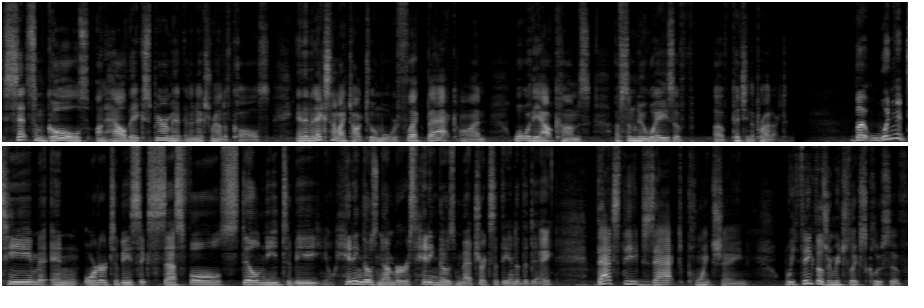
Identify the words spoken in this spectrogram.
set some goals on how they experiment in the next round of calls. And then the next time I talk to them, we'll reflect back on what were the outcomes of some new ways of, of pitching the product. But wouldn't a team, in order to be successful, still need to be you know, hitting those numbers, hitting those metrics at the end of the day? That's the exact point, Shane. We think those are mutually exclusive,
